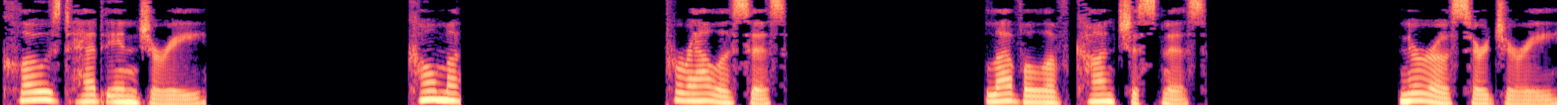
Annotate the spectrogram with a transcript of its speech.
Closed head injury Coma Paralysis Level of consciousness Neurosurgery.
